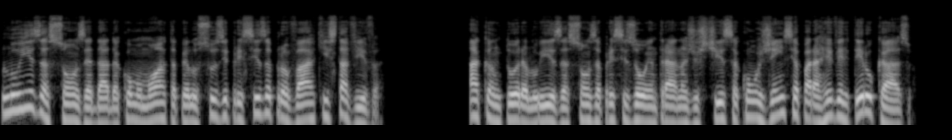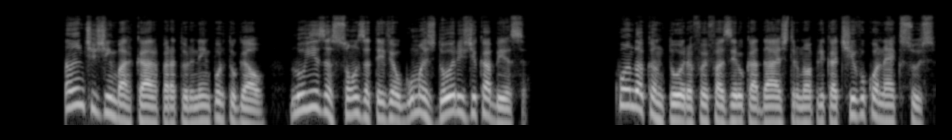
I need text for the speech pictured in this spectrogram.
Luísa Sons é dada como morta pelo SUS e precisa provar que está viva. A cantora Luísa Sonza precisou entrar na justiça com urgência para reverter o caso. Antes de embarcar para a turnê em Portugal, Luísa Sonza teve algumas dores de cabeça. Quando a cantora foi fazer o cadastro no aplicativo Conexus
